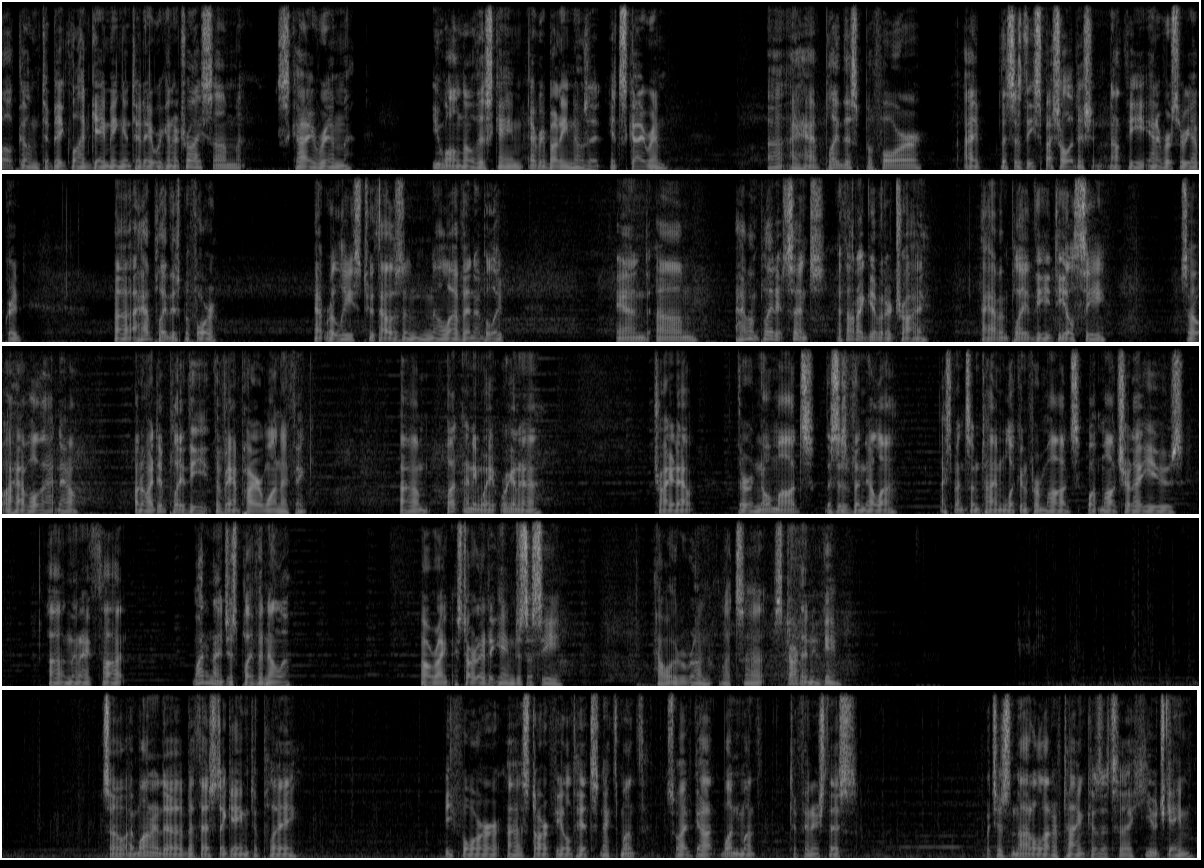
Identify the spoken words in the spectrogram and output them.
Welcome to BigVlad Gaming, and today we're going to try some Skyrim. You all know this game. Everybody knows it. It's Skyrim. Uh, I have played this before. I This is the special edition, not the anniversary upgrade. Uh, I have played this before at release, 2011, I believe. And um, I haven't played it since. I thought I'd give it a try. I haven't played the DLC. So I have all that now. Oh no, I did play the, the vampire one, I think. Um, but anyway, we're gonna try it out. There are no mods. This is vanilla. I spent some time looking for mods. What mod should I use? Uh, and then I thought, why didn't I just play vanilla? Oh right, I started a game just to see how it would run. Let's uh, start a new game. So I wanted a Bethesda game to play before uh, Starfield hits next month. So I've got one month to finish this. Which is not a lot of time because it's a huge game.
